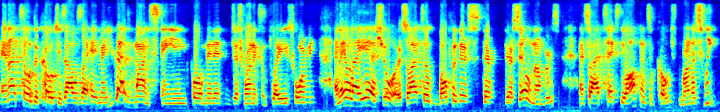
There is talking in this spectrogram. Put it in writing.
And I told the coaches, I was like, hey, man, you guys mind staying for a minute and just running some plays for me? And they were like, yeah, sure. So I took both of their, their, their cell numbers. And so I text the offensive coach, run a sweep.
